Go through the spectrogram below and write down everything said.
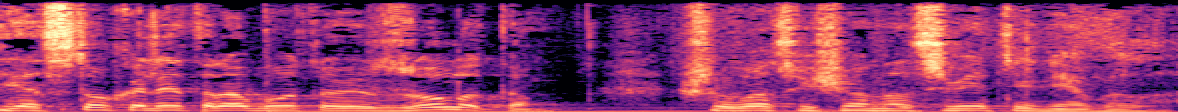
Я столько лет работаю с золотом, что вас еще на свете не было.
